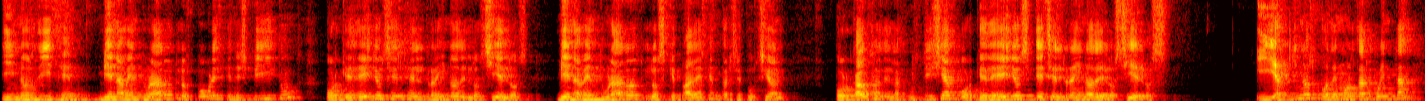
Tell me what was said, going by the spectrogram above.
Y nos dicen, bienaventurados los pobres en espíritu, porque de ellos es el reino de los cielos. Bienaventurados los que padecen persecución por causa de la justicia, porque de ellos es el reino de los cielos. Y aquí nos podemos dar cuenta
